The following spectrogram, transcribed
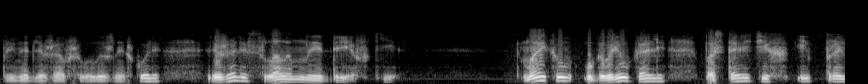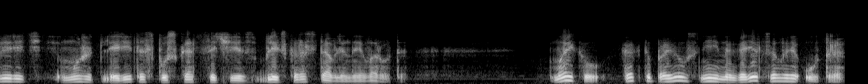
принадлежавшего лыжной школе, лежали слаломные древки. Майкл уговорил Калли поставить их и проверить, может ли Рита спускаться через близко расставленные ворота. Майкл как-то провел с ней на горе целое утро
